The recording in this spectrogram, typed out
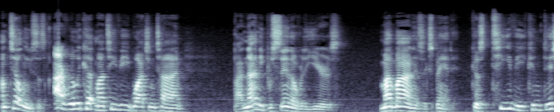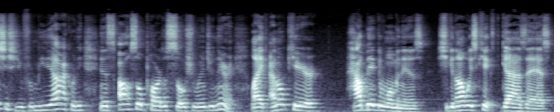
I'm telling you, since I really cut my TV watching time by 90% over the years, my mind has expanded because TV conditions you for mediocrity and it's also part of social engineering. Like, I don't care how big the woman is, she can always kick guy's ass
